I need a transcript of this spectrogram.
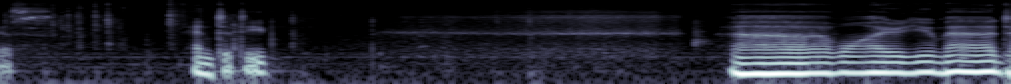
guess entity. Uh, why are you mad?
